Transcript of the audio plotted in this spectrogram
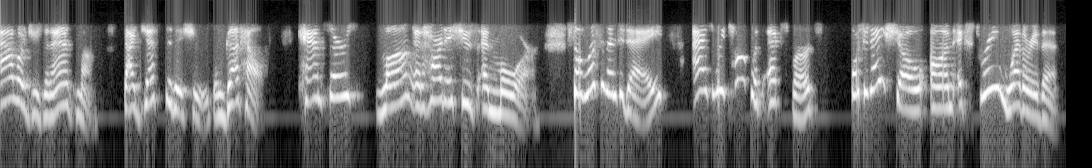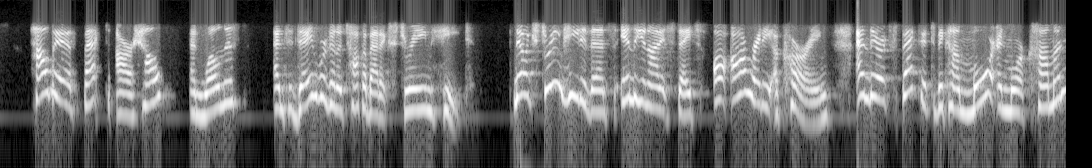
allergies and asthma, digestive issues and gut health, cancers, lung and heart issues, and more. So listen in today as we talk with experts for today's show on extreme weather events, how they affect our health and wellness. And today we're going to talk about extreme heat. Now, extreme heat events in the United States are already occurring, and they're expected to become more and more common,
